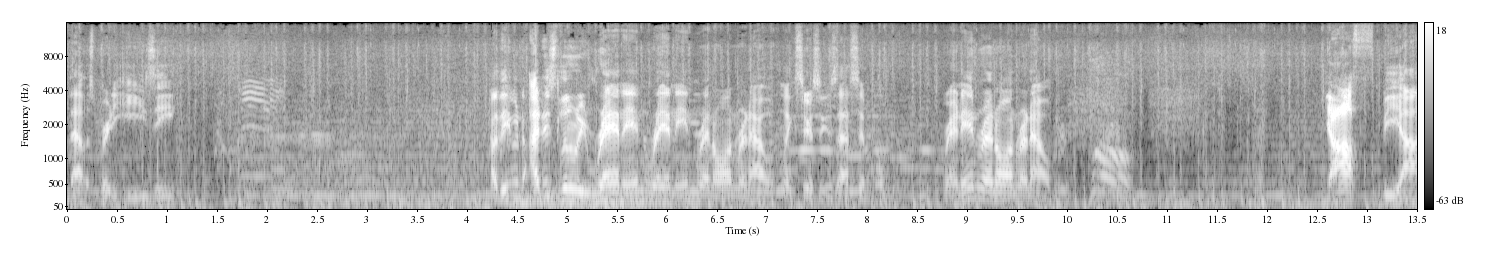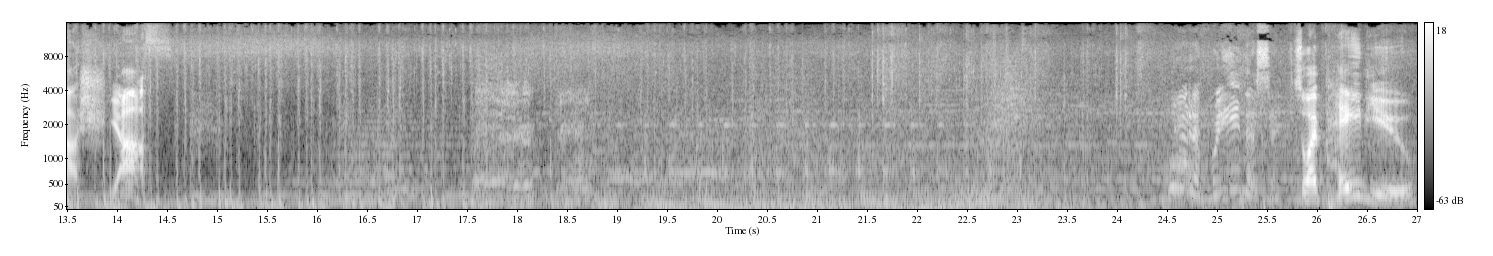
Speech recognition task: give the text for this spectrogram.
that was pretty easy. Are they even? I just literally ran in, ran in, ran on, ran out. Like seriously, it's that simple. Ran in, ran on, ran out. Yath, biash, yath. So I paid you.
